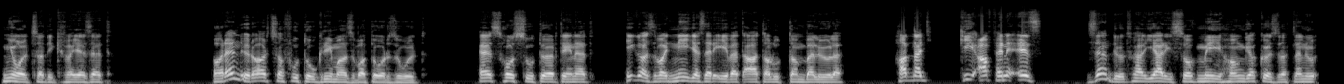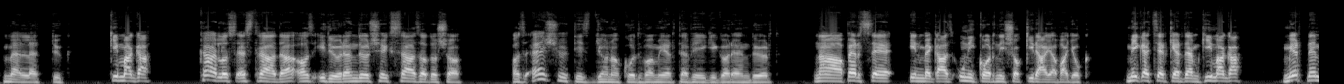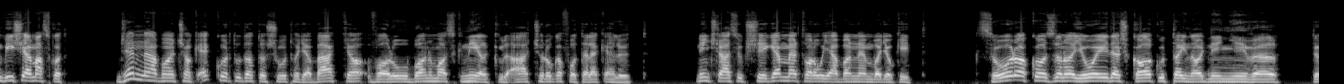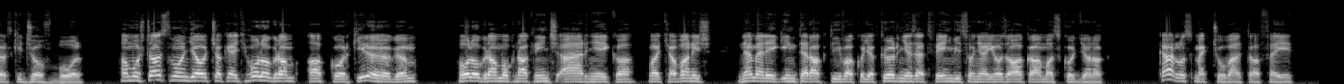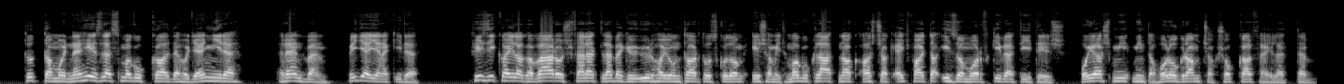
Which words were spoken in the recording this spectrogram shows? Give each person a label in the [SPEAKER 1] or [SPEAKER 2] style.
[SPEAKER 1] Nyolcadik fejezet A rendőr arca futó grimaszba torzult. Ez hosszú történet. Igaz vagy négyezer évet átaludtam belőle. Hadnagy, ki a fene ez? Zendült fel Jarisov mély hangja közvetlenül mellettük. Ki maga? Carlos Estrada, az időrendőrség századosa. Az első tiszt gyanakodva mérte végig a rendőrt. Na, persze, én meg az unikornisok királya vagyok. Még egyszer kérdem, ki maga? Miért nem visel maszkot? Jennában csak ekkor tudatosult, hogy a bátyja valóban maszk nélkül átsorog a fotelek előtt. Nincs rá szükségem, mert valójában nem vagyok itt. Szórakozzon a jó édes kalkuttai nagynényével, tört ki Joffból. Ha most azt mondja, hogy csak egy hologram, akkor kiröhögöm. Hologramoknak nincs árnyéka, vagy ha van is, nem elég interaktívak, hogy a környezet fényviszonyaihoz alkalmazkodjanak. Carlos megcsóválta a fejét. Tudtam, hogy nehéz lesz magukkal, de hogy ennyire? Rendben, figyeljenek ide. Fizikailag a város felett lebegő űrhajón tartózkodom, és amit maguk látnak, az csak egyfajta izomorf kivetítés. Olyasmi, mint a hologram, csak sokkal fejlettebb.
